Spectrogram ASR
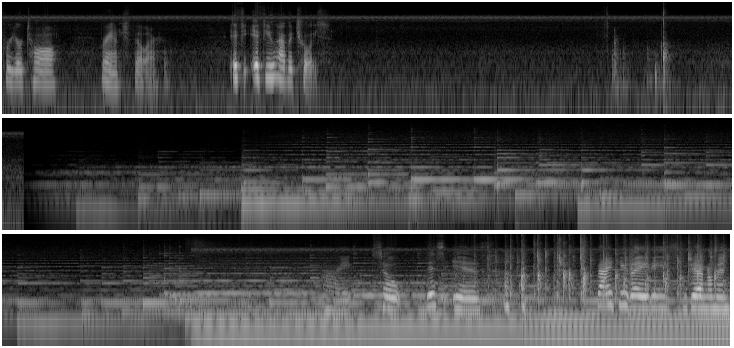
for your tall branch filler. If, if you have a choice. So this is, thank you ladies and gentlemen.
